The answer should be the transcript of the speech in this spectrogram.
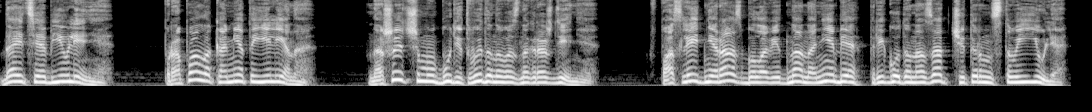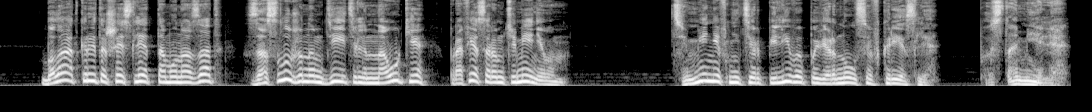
дайте объявление. Пропала комета Елена. Нашедшему будет выдано вознаграждение. В последний раз была видна на небе три года назад, 14 июля. Была открыта шесть лет тому назад заслуженным деятелем науки профессором Тюменевым. Тюменев нетерпеливо повернулся в кресле. «Пустомеля»,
